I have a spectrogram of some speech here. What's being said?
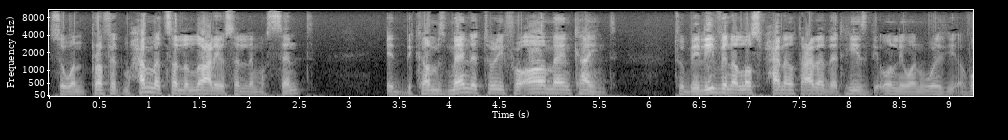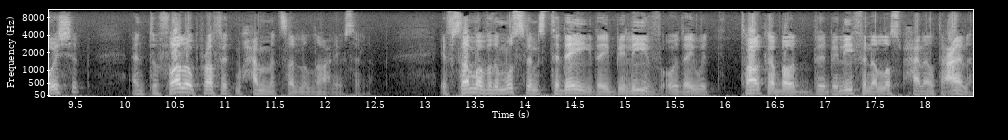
So when Prophet Muhammad sallallahu alayhi was sent, it becomes mandatory for all mankind to believe in Allah subhanahu wa ta'ala that He is the only one worthy of worship and to follow Prophet Muhammad sallallahu alayhi If some of the Muslims today they believe or they would talk about the belief in Allah subhanahu wa ta'ala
